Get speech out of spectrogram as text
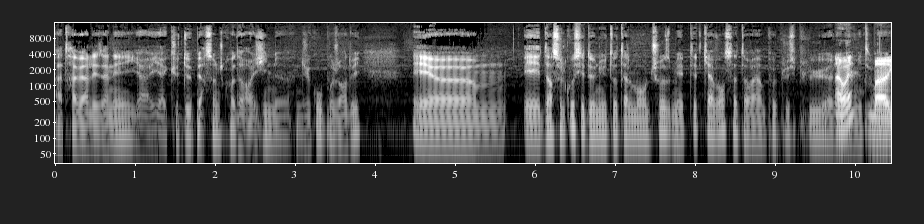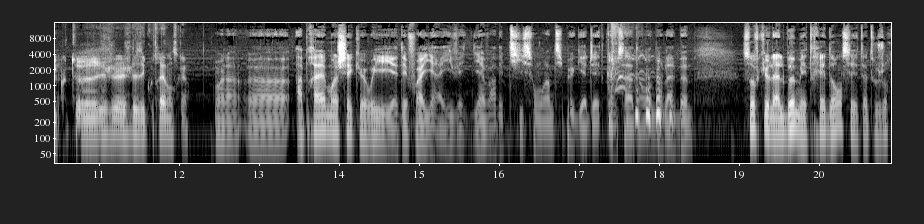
à travers les années. Il y a, que deux personnes, je crois, d'origine euh, du groupe aujourd'hui. Et, et d'un seul coup, c'est devenu totalement autre chose. Mais peut-être qu'avant, ça t'aurait un peu plus plu. à la Ah ouais? limite. Bah Ouais. écoute, je, je les écouterai dans ce cas. Voilà. Après, moi, je sais que oui, il y a des fois, il arrive d'y avoir des petits sons un petit peu gadget comme ça dans, dans l'album. Sauf que l'album est très dense et t'as toujours,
